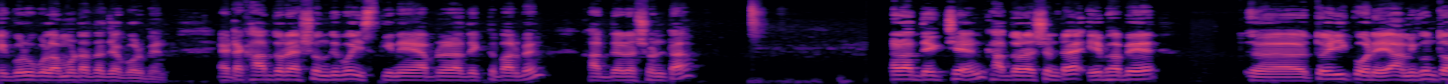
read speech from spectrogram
এই গরুগুলা মোটা তাজা করবেন। একটা খাদ্য রেশন দিব স্ক্রিনে আপনারা দেখতে পারবেন খাদ্য রেশনটা। আপনারা দেখছেন খাদ্য রেশনটা এভাবে তৈরি করে আমি কিন্তু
